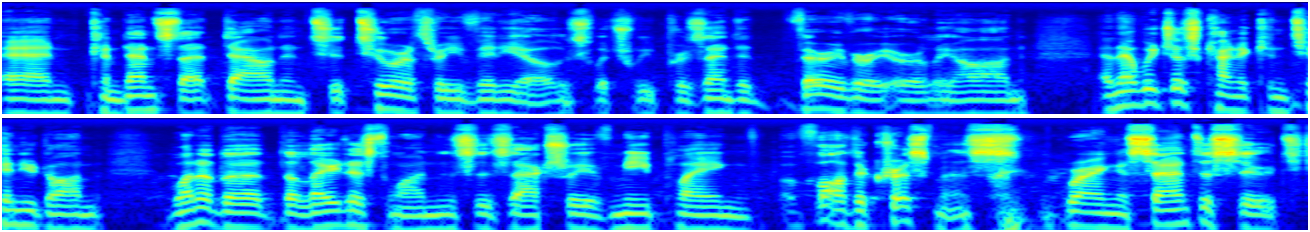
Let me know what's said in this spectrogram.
and condensed that down into two or three videos, which we presented very, very early on. And then we just kind of continued on. One of the, the latest ones is actually of me playing Father Christmas, wearing a Santa suit,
